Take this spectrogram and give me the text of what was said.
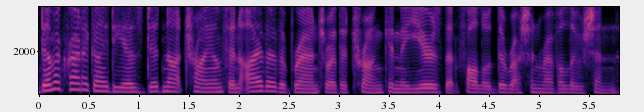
Democratic ideas did not triumph in either the branch or the trunk in the years that followed the Russian Revolution,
